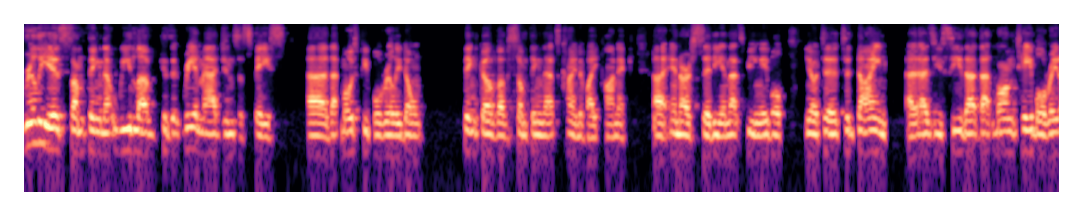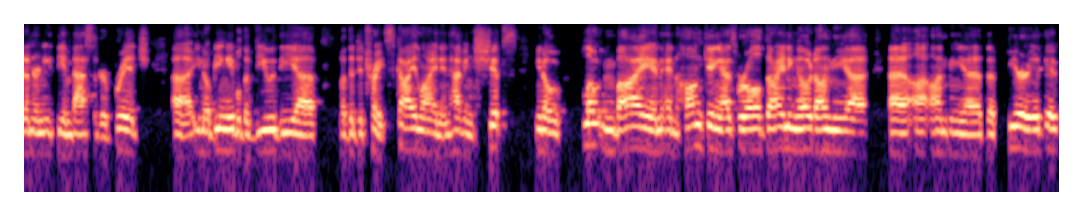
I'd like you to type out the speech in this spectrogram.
really is something that we love because it reimagines a space uh, that most people really don't think of of something that's kind of iconic uh, in our city, and that's being able, you know, to to dine uh, as you see that that long table right underneath the Ambassador Bridge. Uh, you know, being able to view the uh, the Detroit skyline and having ships, you know, floating by and, and honking as we're all dining out on the uh, uh, on the uh, the pier. It, it,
